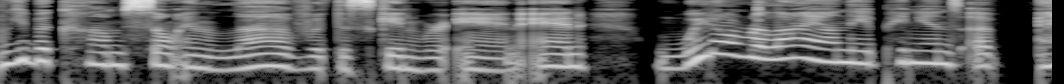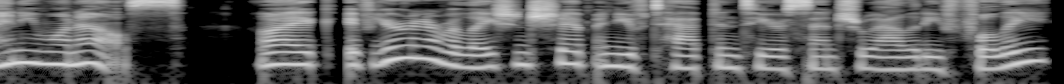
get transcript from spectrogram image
we become so in love with the skin we're in and we don't rely on the opinions of anyone else. Like, if you're in a relationship and you've tapped into your sensuality fully,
